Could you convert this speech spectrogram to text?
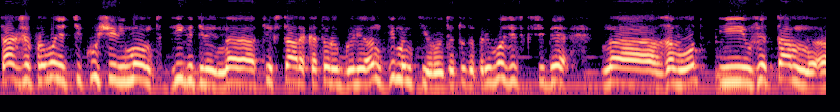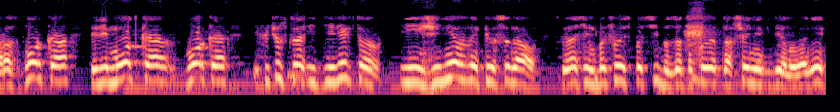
Также проводит текущий ремонт двигателей на тех старых, которые были. Он демонтирует оттуда, привозит к себе на завод. И уже там разборка, перемотка, сборка. И хочу сказать, и директор, и инженерный персонал сказать им большое спасибо за такое отношение к делу. Они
